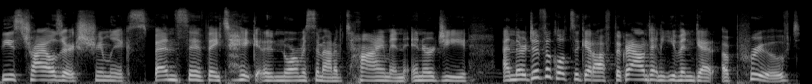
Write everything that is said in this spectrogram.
these trials are extremely expensive. They take an enormous amount of time and energy, and they're difficult to get off the ground and even get approved.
